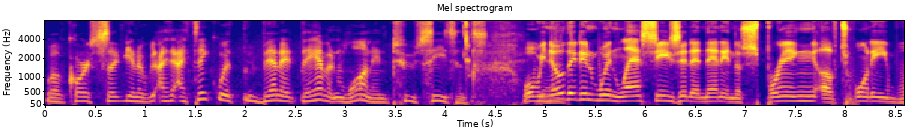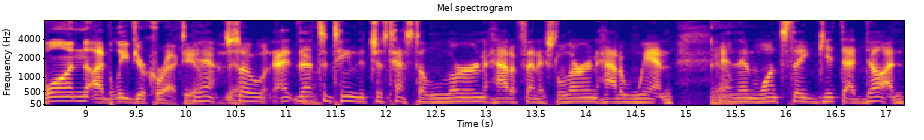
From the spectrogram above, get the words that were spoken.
Well, of course, uh, you know I, I, think with Bennett they haven't won in two seasons. Well, we yeah. know they didn't win last season, and then in the spring of twenty one, I believe you're correct. Yeah. Yeah. yeah. So uh, that's a team that just has to learn how to finish, learn how to win, and then once they get that done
